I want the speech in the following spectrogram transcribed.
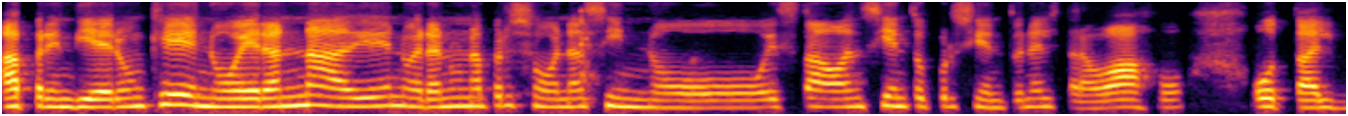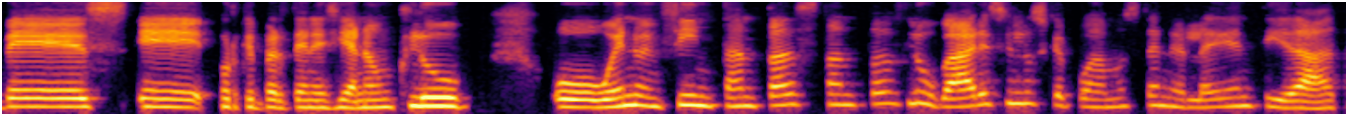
aprendieron que no eran nadie, no eran una persona si no estaban 100% en el trabajo o tal vez eh, porque pertenecían a un club o bueno, en fin, tantas, tantos lugares en los que podemos tener la identidad.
